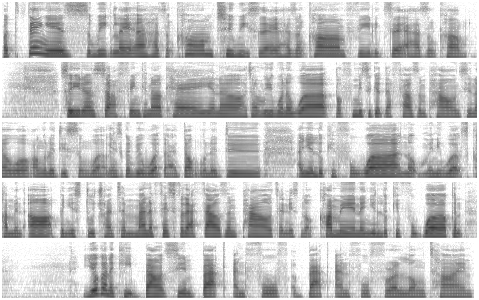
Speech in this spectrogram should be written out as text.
But the thing is, a week later hasn't come, two weeks later hasn't come, three weeks later hasn't come. So you don't start thinking, okay, you know, I don't really want to work, but for me to get that thousand pounds, you know what, I'm gonna do some work. And it's gonna be work that I don't want to do, and you're looking for work, not many works coming up, and you're still trying to manifest for that thousand pounds, and it's not coming, and you're looking for work, and you're going to keep bouncing back and forth, back and forth for a long time.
